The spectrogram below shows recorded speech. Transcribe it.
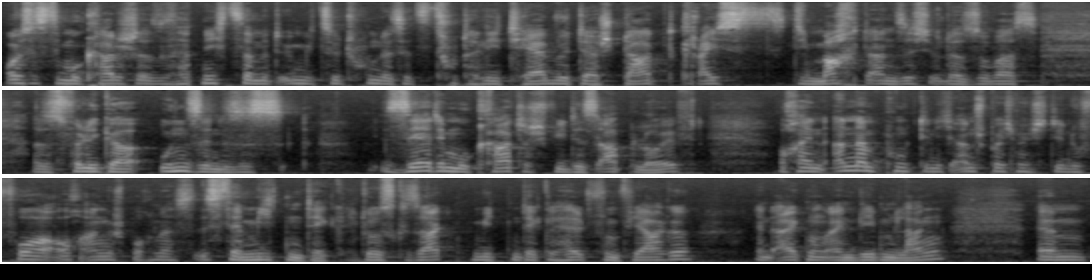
äußerst demokratisch. Also es hat nichts damit irgendwie zu tun, dass jetzt totalitär wird, der Staat greift die Macht an sich oder sowas. Also es ist völliger Unsinn. Das ist sehr demokratisch, wie das abläuft. Noch einen anderen Punkt, den ich ansprechen möchte, den du vorher auch angesprochen hast, ist der Mietendeckel. Du hast gesagt, Mietendeckel hält fünf Jahre, Enteignung ein Leben lang. Ähm,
